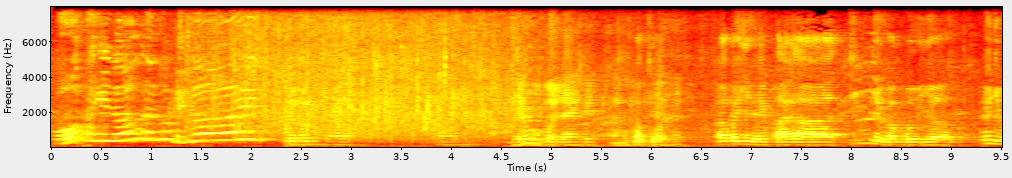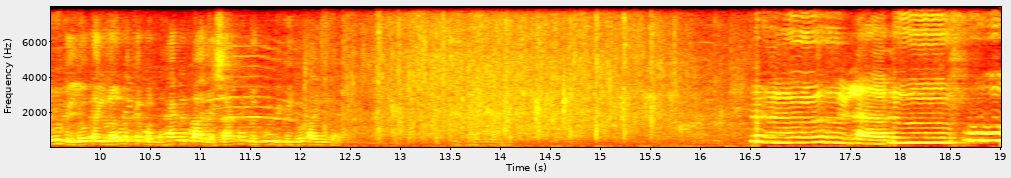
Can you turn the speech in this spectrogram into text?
Vỗ tay lớn lên quý vị ơi. Thưa à, nhạc của Hoài Lan đi. À, một khúc Ok. thôi. À, bây giờ hiện tại là 9 giờ gần 10 giờ. Nếu như quý vị vỗ tay lớn là cái mình hát đến 3 giờ sáng nên quý vị cứ vỗ tay như này Tư là tư Phụ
